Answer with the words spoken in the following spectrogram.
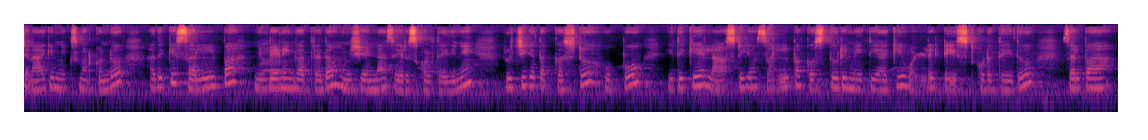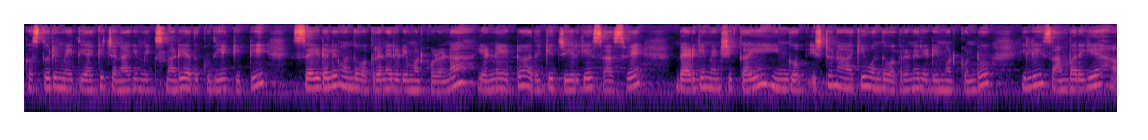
ಚೆನ್ನಾಗಿ ಮಿಕ್ಸ್ ಮಾಡಿಕೊಂಡು ಅದಕ್ಕೆ ಸ್ವಲ್ಪ ನಿಂಬೆಹಣ್ಣಿನ ಗಾತ್ರದ ಹುಣಸೆಹಣ್ಣ ಸೇರಿಸ್ಕೊಳ್ತಾ ಇದ್ದೀನಿ. ರುಚಿಗೆ ತಕ್ಕಷ್ಟು ಉಪ್ಪು. ಇದಕ್ಕೆ ಲಾಸ್ಟಿಗೆ ಒಂದು ಸ್ವಲ್ಪ ಕಸ್ತೂರಿ ಮೇತಿ ಹಾಕಿ ಒಳ್ಳೆ ಟೇಸ್ಟ್ ಕೊಡುತ್ತೆ ಇದು. ಸ್ವಲ್ಪ ಕಸ್ತೂರಿ ಮೇತಿ ಹಾಕಿ ಚೆನ್ನಾಗಿ ಮಿಕ್ಸ್ ಮಾಡಿ ಅದು ಕುದಿಯೋಕ್ಕಿಟ್ಟು ಸೈಡಲ್ಲಿ ಒಂದು ಒಗ್ಗರಣೆ ರೆಡಿ ಮಾಡ್ಕೊಳ್ಳೋಣ. ಎಣ್ಣೆ ಇಟ್ಟು ಅದಕ್ಕೆ ಜೀರಿಗೆ, ಸಾಸಿವೆ ಬ್ಯಾಡಗೆ ಮೆಣಸಿನ್ಕಾಯಿ, ಹಿಂಗು ಇಷ್ಟನ್ನು ಹಾಕಿ ಒಂದು ಒಗ್ಗರಣೆ ರೆಡಿ ಮಾಡಿಕೊಂಡು ಇಲ್ಲಿ ಸಾಂಬಾರಿಗೆ ಆ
